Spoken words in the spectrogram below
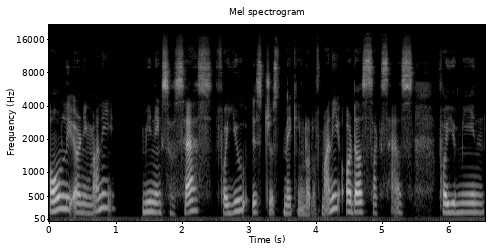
Only earning money? Meaning success for you is just making a lot of money? Or does success for you mean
